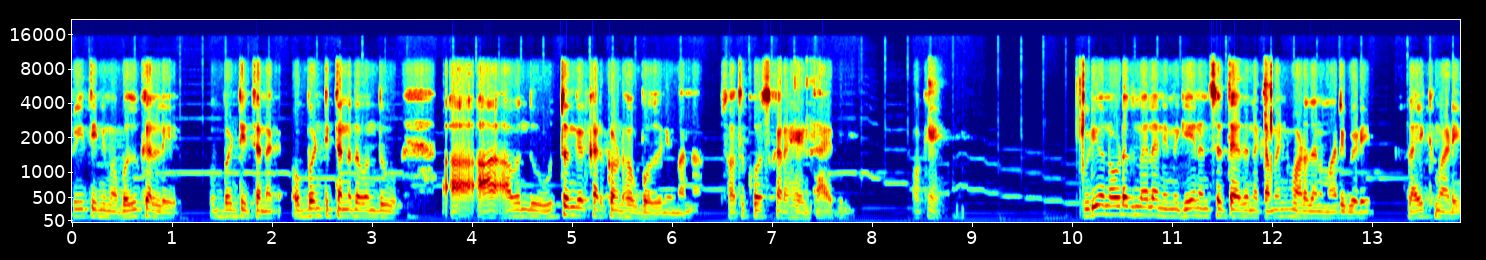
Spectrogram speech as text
ಪ್ರೀತಿ ನಿಮ್ಮ ಬದುಕಲ್ಲಿ ಒಬ್ಬಂಟಿತನ, ಒಬ್ಬಂಟಿತನದ ಒಂದು, ಆ ಒಂದು ಉತ್ತಂಗ ಕರ್ಕೊಂಡು ಹೋಗ್ಬೋದು ನಿಮ್ಮನ್ನ. ಸೊ ಅದಕ್ಕೋಸ್ಕರ ಹೇಳ್ತಾ ಇದ್ದೀನಿ. ಓಕೆ ವಿಡಿಯೋ ನೋಡಿದ್ಮೇಲೆ ನಿಮಗೆ ಏನ್ ಅನ್ಸುತ್ತೆ ಅದನ್ನ ಕಮೆಂಟ್ ಮಾಡೋದನ್ನ ಮಾಡಿಬೇಡಿ ಲೈಕ್ ಮಾಡಿ.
